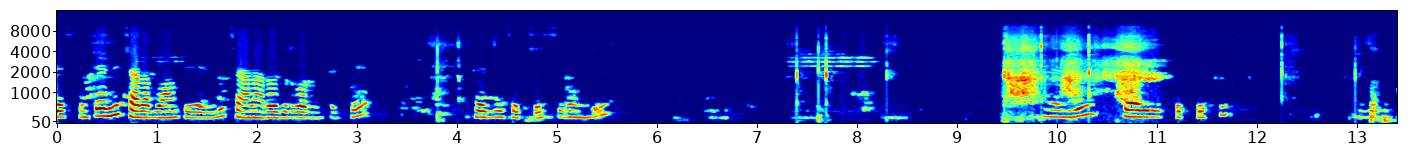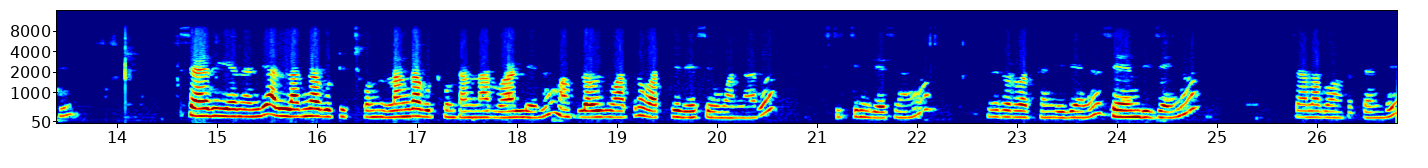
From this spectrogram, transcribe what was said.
వేసుకుంటే చాలా బాగుంటాయండి. చాలా రోజులు కూడా ఉంటుంది. గజీస్ వచ్చేసి అండి శారీలు వచ్చేసి. శారీ ఏనండి అది లంగా కుట్టించుకుంటు లంగా కుట్టుకుంటున్నారు వాళ్ళేను. మా బ్లౌజ్ మాత్రం వర్క్ చేసి ఇవ్వమన్నారు. స్టిచ్చింగ్ చేసాము. మిర్రర్ వర్క్ అండి డిజైన్ సేమ్ డిజైన్. చాలా బాగుంటుందండి.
